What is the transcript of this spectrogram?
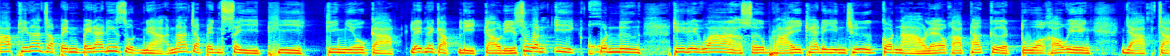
ครับที่น่าจะเป็นไปได้ที่สุดเนี่ยน่าจะเป็น 4 ทีที่มีโอกาสเล่นในกับลีกเกาหลีส่วนอีกคนหนึ่งที่เรียกว่าเซอร์ไพรส์แค่ได้ยินชื่อก็หนาวแล้วครับ ถ้าเกิดตัวเขาเองอยากจะ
